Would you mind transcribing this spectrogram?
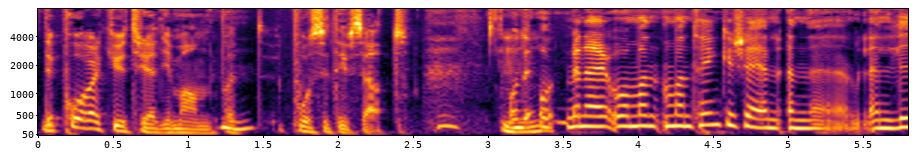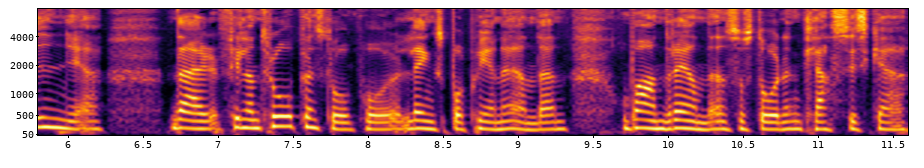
det påverkar ju tredje man på mm. ett positivt sätt. Mm. Och och, men om, man, man tänker sig en, en, en linje där filantropen står på, längst bort på ena änden och på andra änden så står den klassiska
